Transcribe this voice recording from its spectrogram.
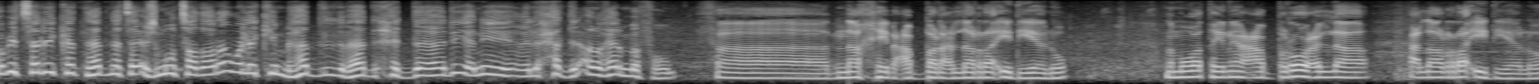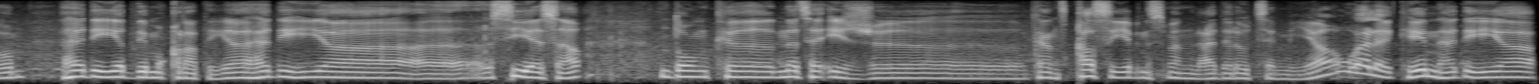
وبالتالي كانت هذه النتائج منتظرة ولكن بهذا بهذه الحدة هذه يعني لحد الآن غير مفهوم. فالناخب عبر على الرأي ديالو المواطنين عبروا على على الرأي ديالهم. هذه هي الديمقراطية هذه هي السياسة. دونك النتائج آه، كانت قاسية بالنسبة للعدالة والتنمية ولكن هذه هي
